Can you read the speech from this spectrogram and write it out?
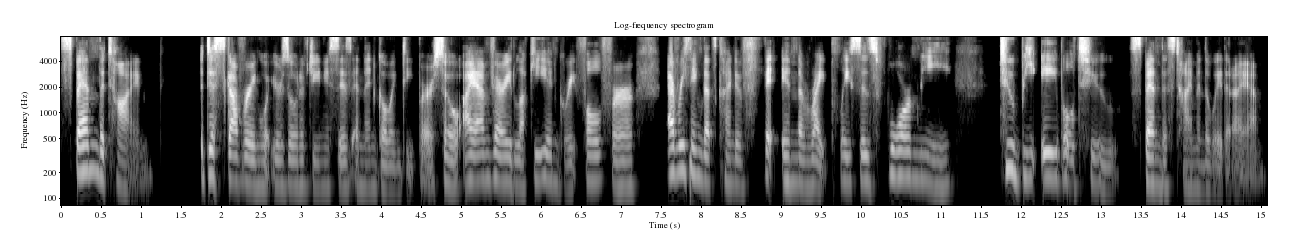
spend the time discovering what your zone of genius is and then going deeper. So I am very lucky and grateful for everything that's kind of fit in the right places for me to be able to spend this time in the way that I am.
